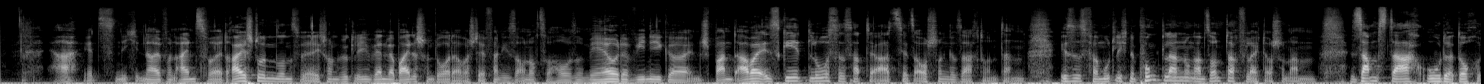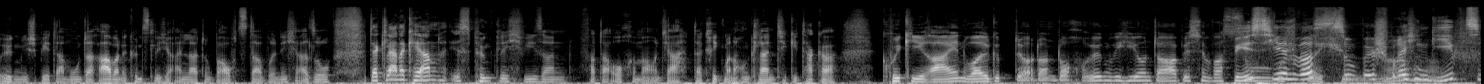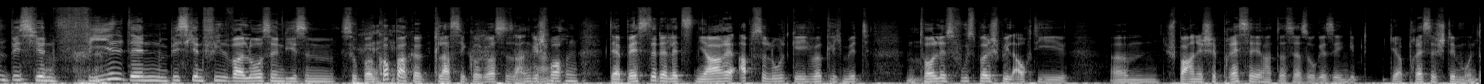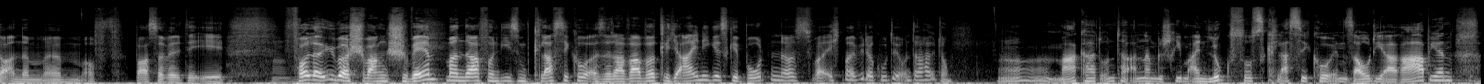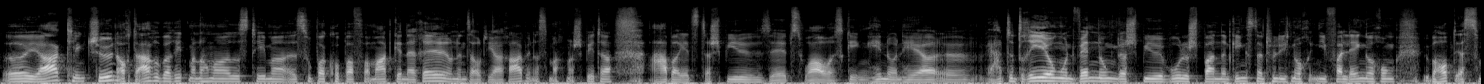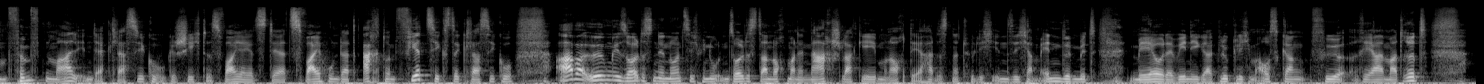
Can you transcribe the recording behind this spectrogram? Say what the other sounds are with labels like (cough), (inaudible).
ja, jetzt nicht innerhalb von ein, zwei, drei Stunden, sonst wäre ich schon wirklich, wären wir beide schon dort, aber Stefanie ist auch noch zu Hause, mehr oder weniger entspannt. Aber es geht los, das hat der Arzt jetzt auch schon gesagt. Und dann ist es vermutlich eine Punktlandung am Sonntag, vielleicht auch schon am Samstag oder doch irgendwie später am Montag. Aber eine künstliche Einleitung braucht es da wohl nicht. Also der kleine Kern ist pünktlich, wie sein Vater auch immer. Und ja, da kriegt man noch einen kleinen Tiki-Taka-Quickie rein, weil gibt ja dann doch irgendwie hier und da ein bisschen was bisschen zu besprechen. was zu besprechen ja. gibt's, ein bisschen ja viel, denn ein bisschen viel war los in diesem Super Copa (laughs) Klassiko. Du hast es angesprochen, der beste der letzten Jahre. Absolut gehe ich wirklich mit. Ein tolles Fußballspiel. Auch die ähm, spanische Presse hat das ja so gesehen. Gibt ja Pressestimmen unter anderem ähm, auf barcawelt.de. Mhm. Voller Überschwang schwärmt man da von diesem Klassiko. Also da war wirklich einiges geboten. Das war echt mal wieder gute Unterhaltung. Ja, Marke hat unter anderem geschrieben, ein Luxus-Klassiko in Saudi-Arabien. Äh, ja, klingt schön. Auch darüber redet man nochmal das Thema äh, Supercopa-Format generell und in Saudi-Arabien, das machen wir später. Aber jetzt das Spiel selbst, wow, es ging hin und her. Äh, er hatte Drehungen und Wendungen, das Spiel wurde spannend. Dann ging es natürlich noch in die Verlängerung. Überhaupt erst zum fünften Mal in der Klassiko-Geschichte. Es war ja jetzt der 248. Klassiko. Aber irgendwie sollte es in den 90 Minuten, sollte es dann nochmal einen Nachschlag geben. Und auch der hat es natürlich in sich sich am Ende mit mehr oder weniger glücklichem Ausgang für Real Madrid.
